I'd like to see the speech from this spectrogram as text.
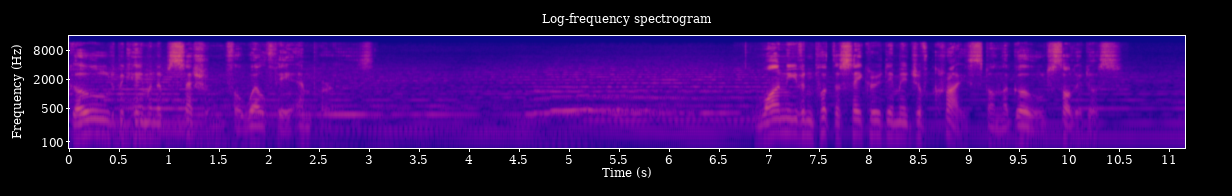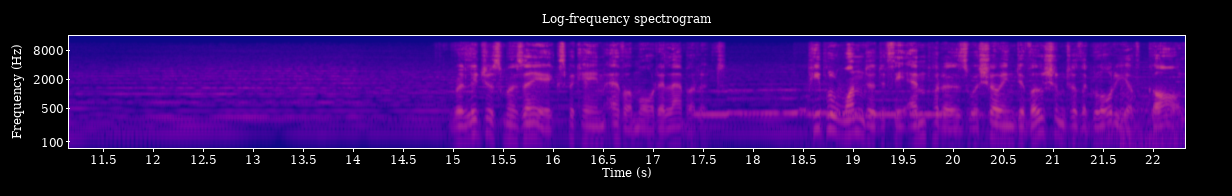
Gold became an obsession for wealthy emperors. One even put the sacred image of Christ on the gold solidus. Religious mosaics became ever more elaborate. People wondered if the emperors were showing devotion to the glory of God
